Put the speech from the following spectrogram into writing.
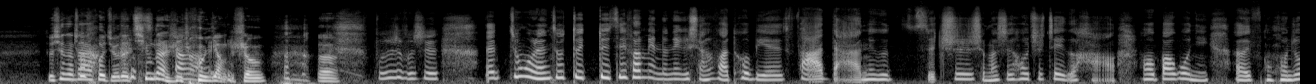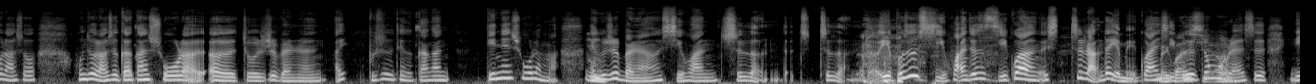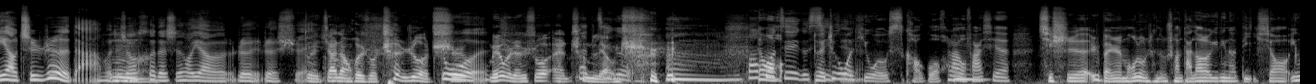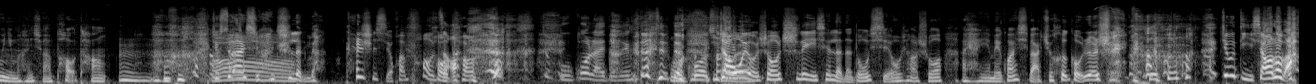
就现在大家会觉得清淡是一种养生，嗯，不是不是，那中国人就对对这方面的那个想法特别发达，那个吃什么时候吃这个好，然后包括你呃，洪州老师，洪州老师刚刚说了，呃，就日本人，哎，不是这个刚刚天天说了嘛，那个日本人喜欢吃冷的，吃冷的 也不是喜欢，就是习惯吃冷的也没关系。不是中国人是一定要吃热的啊，或者说喝的时候要热热水。对，家长会说趁热吃，没有人说哎趁凉吃。嗯，包括这个对这个问题我有思考过，后来我发现其实日本人某种程度上达到了一定的抵消，因为你们很喜欢泡汤，嗯，就虽然喜欢吃冷的。但是喜欢泡澡，就补过来的那个。对对对，你知道我有时候吃了一些冷的东西，我想说，哎呀，也没关系吧，去喝口热水，就抵消了吧。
